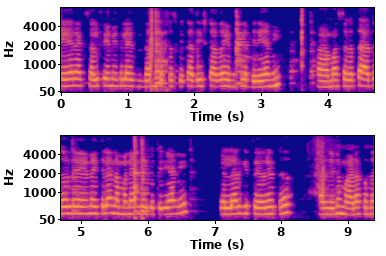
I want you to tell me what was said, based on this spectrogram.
ಲೇಯರ್ ಆಗಿ ಸ್ವಲ್ಪ ಏನೈತಿಲ್ಲ ಇದನ್ನ ದಮ್ ಕಟ್ಟಿಸ್ಬೇಕು ಅದಿಷ್ಟ ಆದ್ರೆ ಏನೈತಿಲ್ಲ ಬಿರಿಯಾನಿ ಮಸ್ತ್ ಆಗುತ್ತೆ. ಅದಲ್ಲದೆ ಏನೈತಿಲ್ಲ, ನಮ್ಮ ಮನೆಯಲ್ಲಿ ಇದು ಬಿರಿಯಾನಿ ಎಲ್ಲರಿಗೂ ಫೇವ್ರೇಟ್ ಅದ್ರೇನು ಒಂದ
